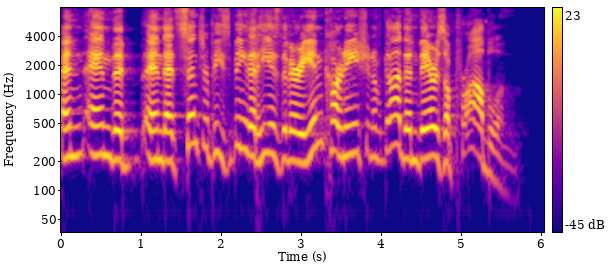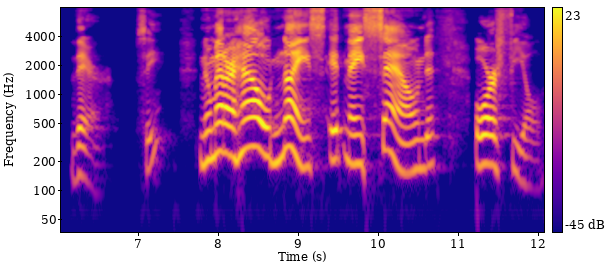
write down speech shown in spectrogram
and, and, the, and that centerpiece being that he is the very incarnation of God, then there's a problem there. See? No matter how nice it may sound or feel.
